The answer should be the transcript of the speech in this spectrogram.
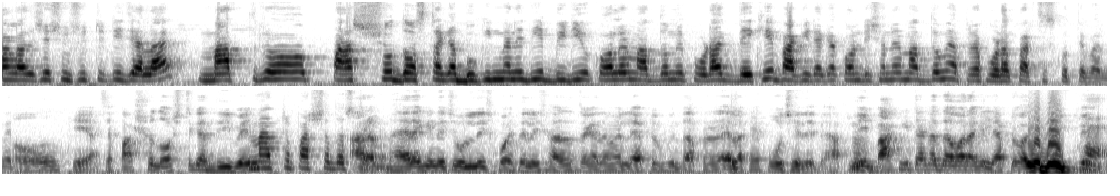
বাংলাদেশের জেলায়। মাত্র পাঁচশো দশ টাকা বুকিং মানে দিয়ে ভিডিও কলের মাধ্যমে প্রোডাক্ট দেখে বাকি টাকা কন্ডিশনের মাধ্যমে আপনারা প্রোডাক্ট পারচেস করতে পারবেন। ওকে আচ্ছা পাঁচশো দশ টাকা দিবেন। মাত্র পাঁচশো দশ আর টাকা। ভাইরা কিন্তু চল্লিশ পঁয়তাল্লিশ হাজার টাকা দামের ল্যাপটপ কিন্তু আপনার এলাকায় পৌঁছে দেবে। আপনি বাকি টাকা দেওয়ার আগে ল্যাপটপ আগে দেখবেন। হ্যাঁ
